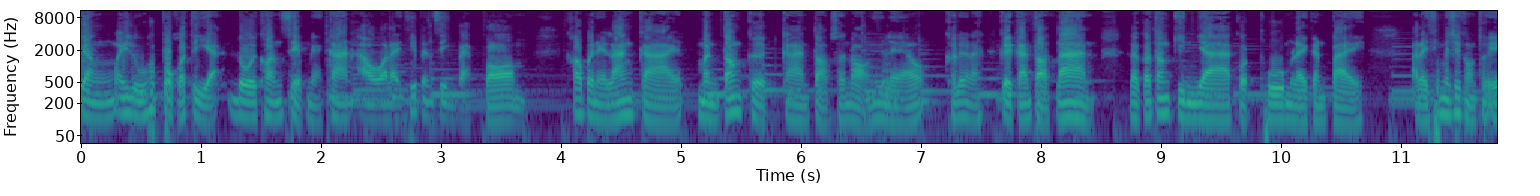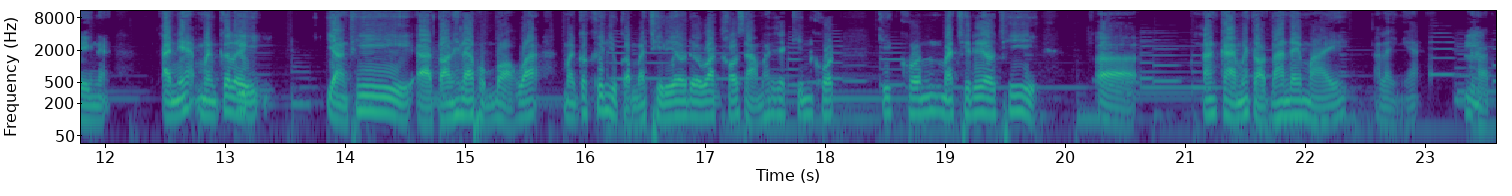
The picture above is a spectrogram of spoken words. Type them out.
ยังไม่รู้เพราะปกติอะโดย concept เนี่ยการเอาอะไรที่เป็นสิ่งแปลกปลอม เข้าไปในร่างกาย มันต้องเกิดการตอบสนองอยู่แล้วเขาเรียกนะเกิดการต่อต้าน แล้วก็ต้องกินยากดภูมิอะไรกันไป อะไรที่ไม่ใช่ของตัวเองเนี่ย อันเนี้ยมันก็เลย อย่างที่อ่าตอนที่แล้วผมบอกว่ามันก็ขึ้นอยู่กับ material ด้วยว่าเขาสามารถที่จะคิดค้นคิดค้น material ที่เอ่อร่างกายไม่ต่อต้านได้ไหมอะไรเงี้ยครับ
